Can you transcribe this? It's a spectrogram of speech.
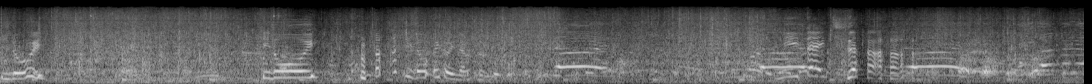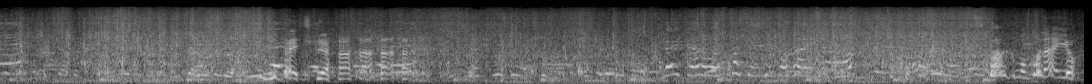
ひどい。ひどい。ひどい。とになる。2対1だ2対1だスパークも来ない。よ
